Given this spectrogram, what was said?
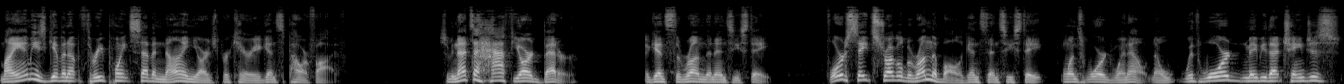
Miami's given up 3.79 yards per carry against the Power Five. So, I mean, that's a half yard better against the run than NC State. Florida State struggled to run the ball against NC State once Ward went out. Now, with Ward, maybe that changes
